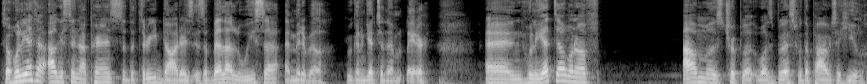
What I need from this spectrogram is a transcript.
So Julieta and Augustin are parents to the three daughters Isabella, Luisa, and Mirabel. We're gonna get to them later. And Julieta, one of Alma's triplet, was blessed with the power to heal.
